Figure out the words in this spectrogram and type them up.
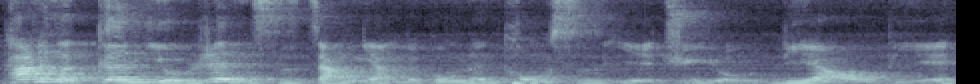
它那个根有认识长养的功能，同时也具有了别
